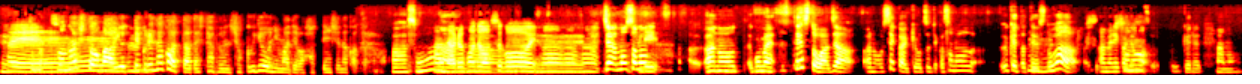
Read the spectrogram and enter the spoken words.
そのその人が言ってくれなかったら、私多分職業にまでは発展してなかったかも。あそうなんあだなるほど、すごい。じゃあもうそのであの、ごめん。テストはじゃああの世界共通っていうかその受けたテストはアメリカでも受けれあの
